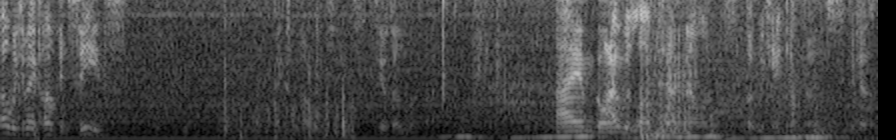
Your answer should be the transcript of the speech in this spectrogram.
Oh, we can make pumpkin seeds. Make some pumpkin seeds. See what those look like. I am going. I would love to have melons, but we can't get those because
